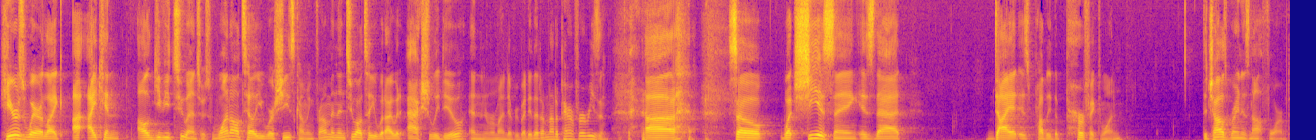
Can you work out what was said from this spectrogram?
here's where, like, I, I can, I'll give you two answers. One, I'll tell you where she's coming from, and then two, I'll tell you what I would actually do, and then remind everybody that I'm not a parent for a reason. uh, so what she is saying is that diet is probably the perfect one. The child's brain is not formed.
